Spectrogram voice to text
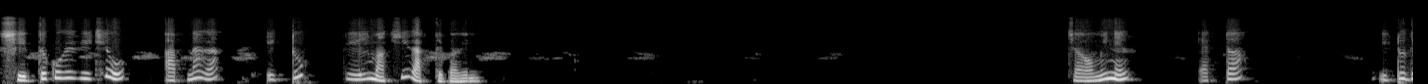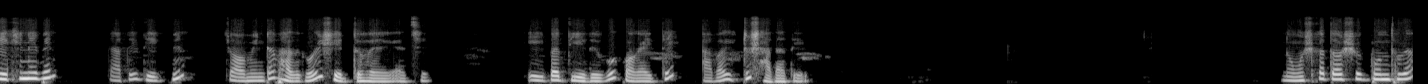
সেদ্ধ করে রেখেও আপনারা একটু তেল মাখিয়ে রাখতে পারেন। চাউমিনের একটা একটু দেখে নেবেন, তাতে দেখবেন চাউমিনটা ভালো করে সেদ্ধ হয়ে গেছে। এইবার দিয়ে দেবো কড়াইতে আবার একটু সাদা তেল। নমস্কার দর্শক বন্ধুরা,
